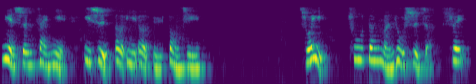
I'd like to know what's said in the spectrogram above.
念生在灭，亦是恶意恶于动机。所以，初登门入室者，虽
